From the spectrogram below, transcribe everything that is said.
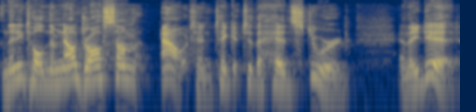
And then he told them, Now draw some out and take it to the head steward. And they did.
